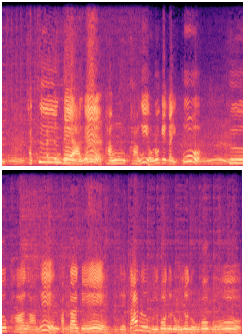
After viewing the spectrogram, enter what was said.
음. 같은 데. 안에 방, 방이 여러 개가 있고, 음. 그방 안에 음, 각각의 이제 다른 물건을 음. 올려놓은 거고,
